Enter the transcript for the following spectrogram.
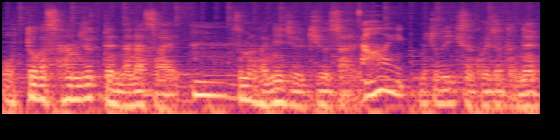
夫が30.7歳うん。妻が29歳。はい。もうちょっと一気さん超えちゃったね。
